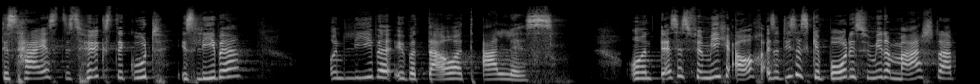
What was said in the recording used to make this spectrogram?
Das heißt, das höchste Gut ist Liebe und Liebe überdauert alles. Und das ist für mich auch, also dieses Gebot ist für mich der Maßstab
